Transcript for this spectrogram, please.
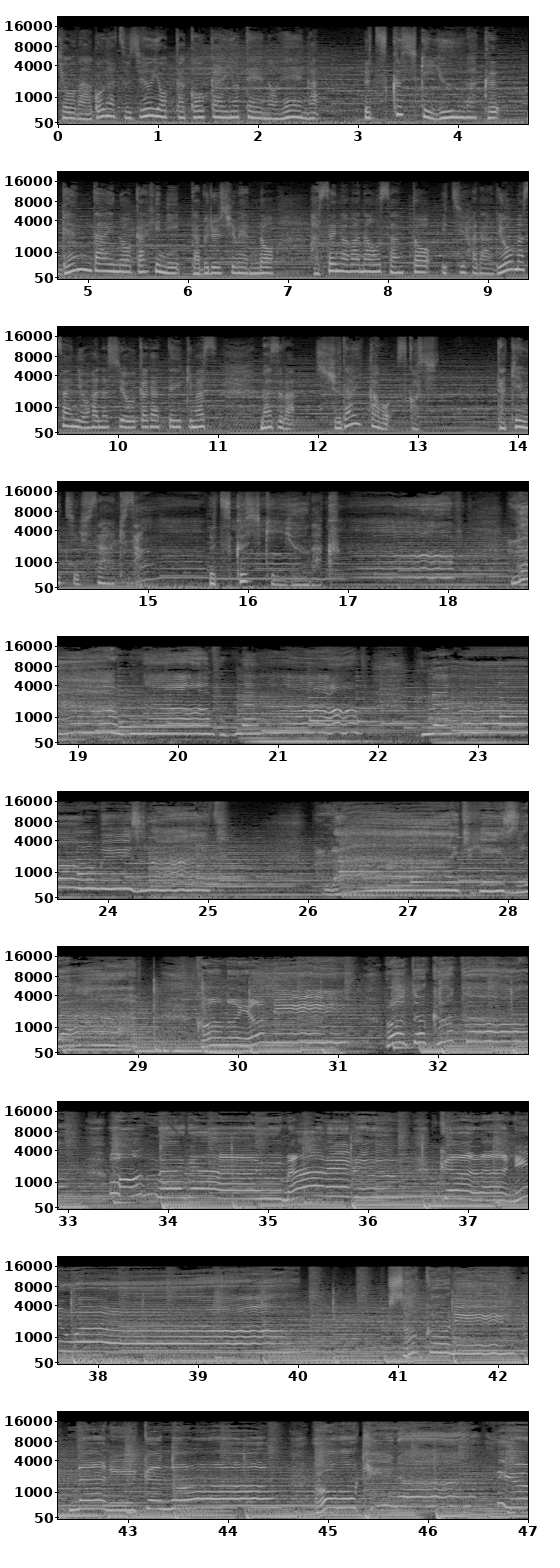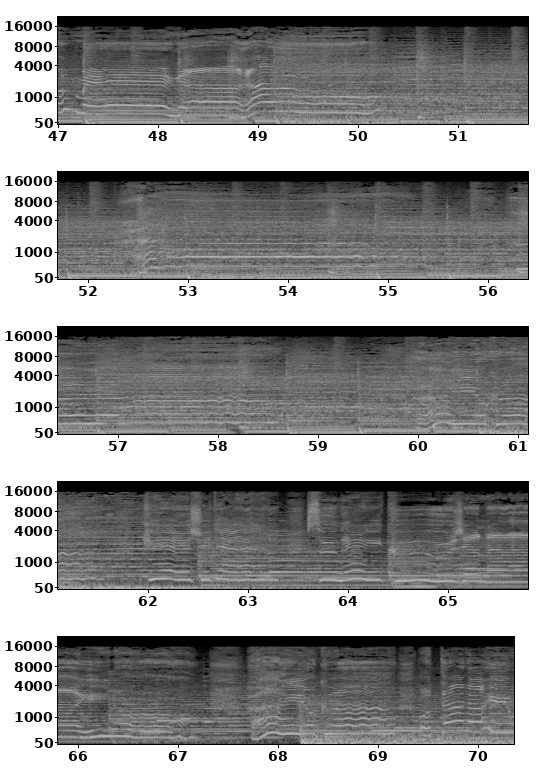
今日は5月14日公開予定の映画美しき誘惑現代の画碑にダブル主演の長谷川奈緒さんと市原龍馬さんにお話を伺っていきます。まずは主題歌を少し。竹内久明さん。美しき誘惑 Love, love, love, love. 決してスネークじゃないの。愛欲はお互いを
